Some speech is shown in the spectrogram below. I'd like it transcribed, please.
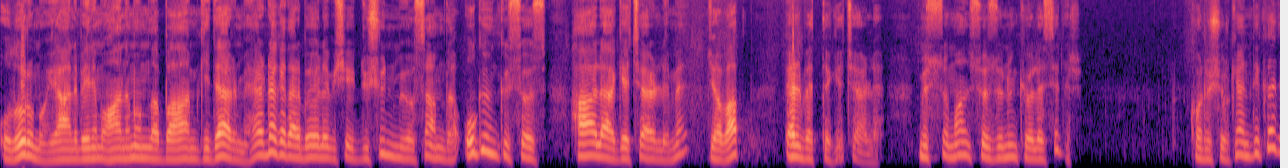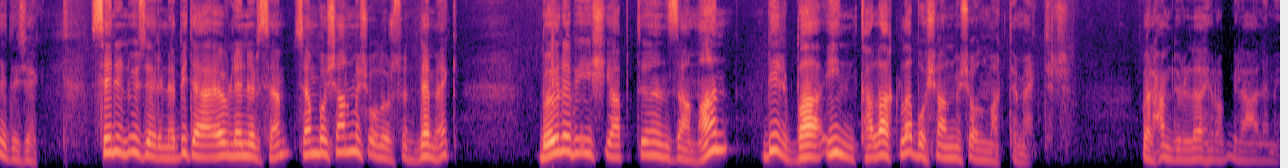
olur mu? Yani benim o hanımımla bağım gider mi? Her ne kadar böyle bir şey düşünmüyorsam da o günkü söz hala geçerli mi? Cevap elbette geçerli. Müslüman sözünün kölesidir. Konuşurken dikkat edecek. Senin üzerine bir daha evlenirsem sen boşanmış olursun demek. Böyle bir iş yaptığın zaman bir bain talakla boşanmış olmak demektir. Velhamdülillahi Rabbil Alemin.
